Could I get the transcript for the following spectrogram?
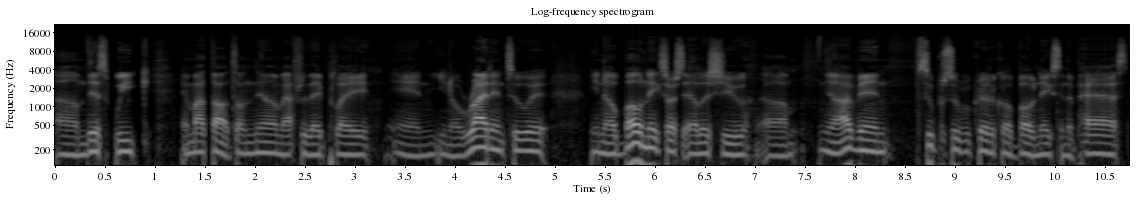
um, this week and my thoughts on them after they played. And, you know, right into it you know, Bo Nix versus LSU. Um, you know, I've been super, super critical of Bo Nix in the past,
